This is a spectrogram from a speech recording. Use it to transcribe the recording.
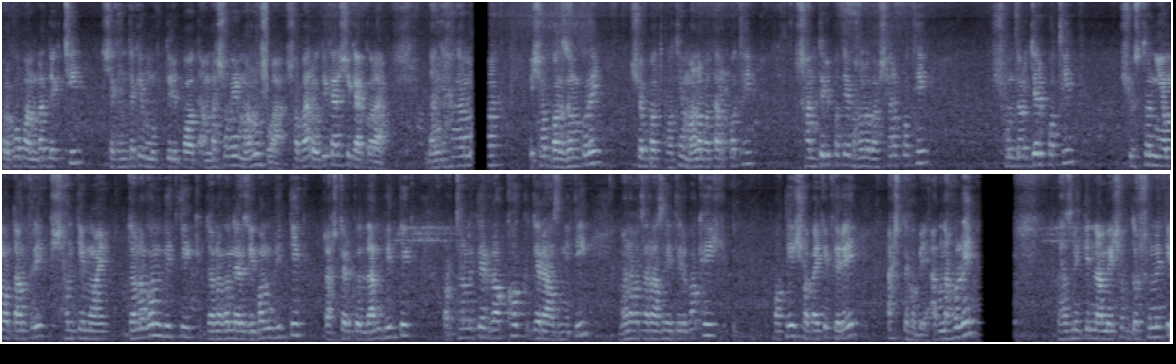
প্রকোপ আমরা দেখছি, সেখান থেকে মুক্তির পথ। আমরা সবাই মানুষ হওয়া, সবার অধিকার স্বীকার করা। দাঙ্গা হাঙ্গামা, এসব বর্জন করে সভ্যতার পথে, মানবতার পথে, শান্তির পথে, ভালোবাসার পথে, সৌন্দর্যের পথে, সুস্থ নিয়মতান্ত্রিক, শান্তিময় জনগণ ভিত্তিক, জনগণের জীবন ভিত্তিক, রাষ্ট্রের কল্যাণ ভিত্তিক, অর্থনীতির রক্ষক যে রাজনীতি, মানবতার রাজনীতির পক্ষেই পথেই সবাইকে ফিরে আসতে হবে। আর না হলে রাজনীতির নামে এইসব দর্শনীতি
